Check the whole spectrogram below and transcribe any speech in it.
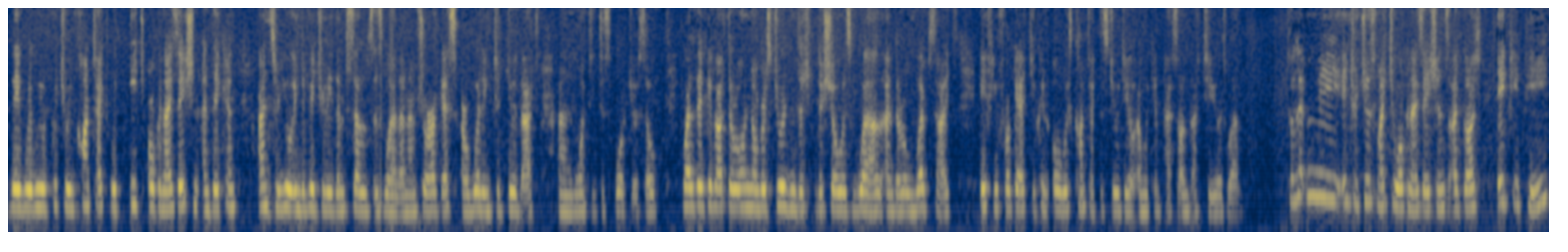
they will, we will put you in contact with each organization and they can answer you individually themselves as well. And I'm sure our guests are willing to do that and wanting to support you. So while they give out their own numbers during the, the show as well and their own websites, if you forget, you can always contact the studio and we can pass on that to you as well. So let me introduce my two organizations. I've got APP,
